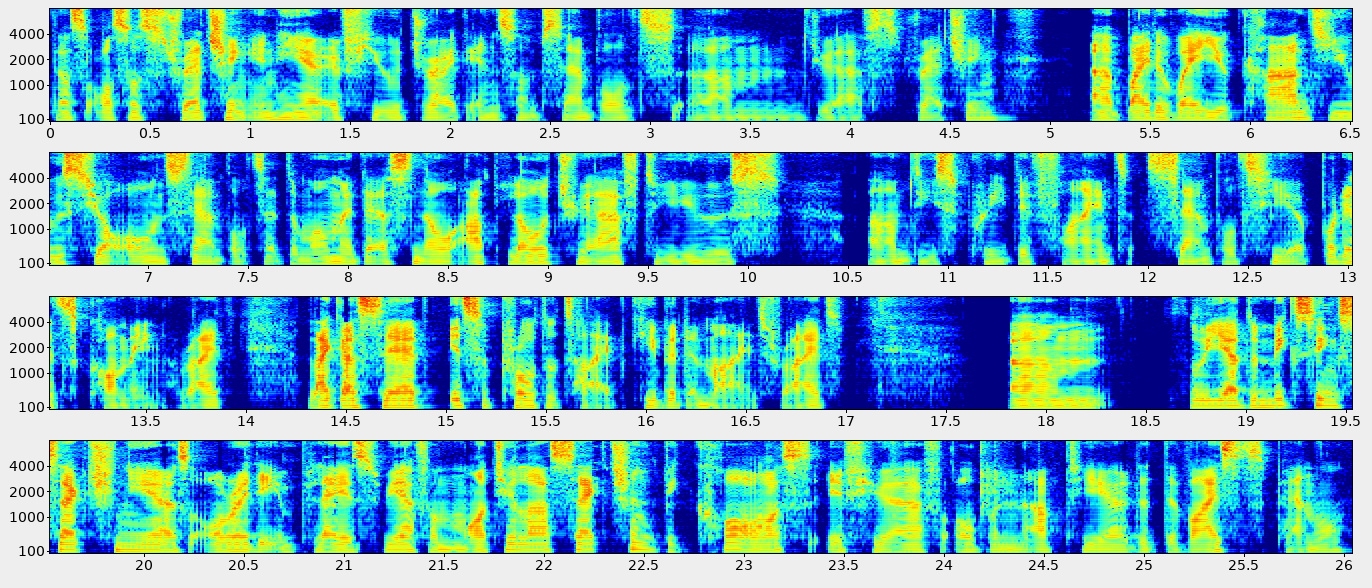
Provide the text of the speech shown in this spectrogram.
There's also stretching in here. If you drag in some samples, um, you have stretching. Uh, by the way, you can't use your own samples. At the moment, there's no upload. You have to use um, these predefined samples here, but it's coming, right? Like I said, it's a prototype, keep it in mind, right? Um, so yeah, the mixing section here is already in place. We have a modular section because if you have opened up here the devices panel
